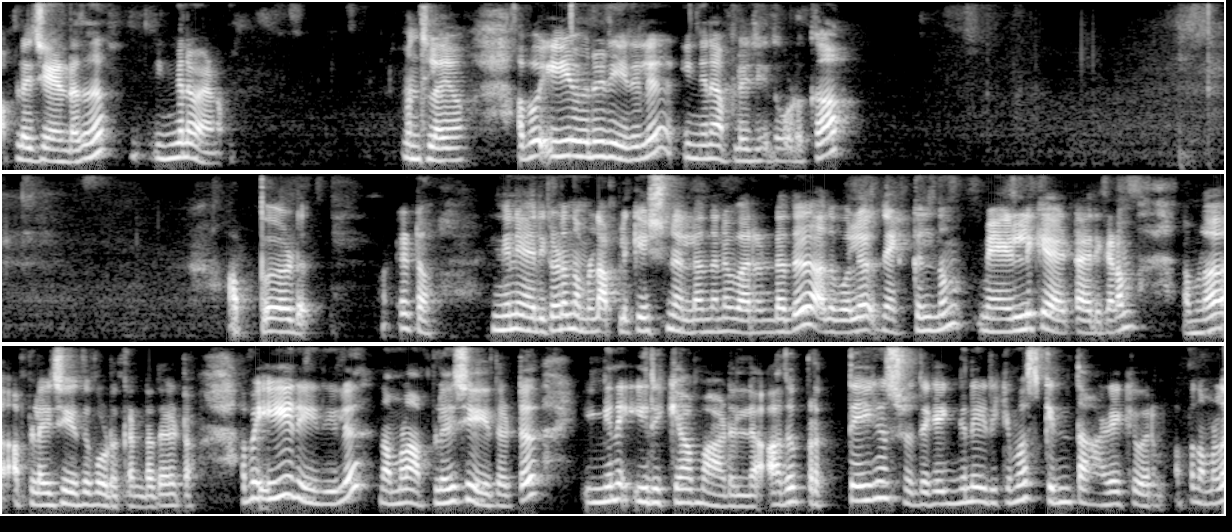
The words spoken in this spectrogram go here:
അപ്ലൈ ചെയ്യേണ്ടത്. ഇങ്ങനെ വേണം. മനസ്സിലായോ? അപ്പോൾ ഈ ഒരു രീതിയിൽ ഇങ്ങനെ അപ്ലൈ ചെയ്ത് കൊടുക്കുക. അപ്പേർഡ് കേട്ടോ? ഇങ്ങനെയായിരിക്കണം നമ്മുടെ അപ്ലിക്കേഷൻ എല്ലാം തന്നെ വരേണ്ടത്. അതുപോലെ നെക്കിൽ നിന്നും മേളിലേക്കായിട്ടായിരിക്കണം നമ്മൾ അപ്ലൈ ചെയ്ത് കൊടുക്കേണ്ടത് കേട്ടോ. അപ്പോൾ ഈ രീതിയിൽ നമ്മൾ അപ്ലൈ ചെയ്തിട്ട് ഇങ്ങനെ ഇരിക്കാൻ പാടില്ല. അത് പ്രത്യേകം ശ്രദ്ധിക്കുക. ഇങ്ങനെ ഇരിക്കുമ്പോൾ സ്കിൻ താഴേക്ക് വരും. അപ്പോൾ നമ്മൾ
